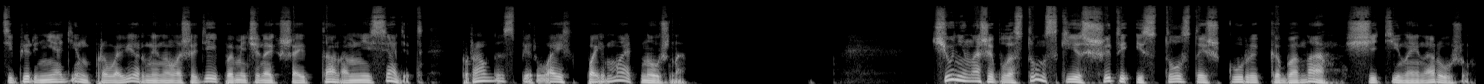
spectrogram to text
Теперь ни один правоверный на лошадей, помеченных шайтаном, не сядет. Правда, сперва их поймать нужно. Чуни наши пластунские сшиты из толстой шкуры кабана, щетиной наружу.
